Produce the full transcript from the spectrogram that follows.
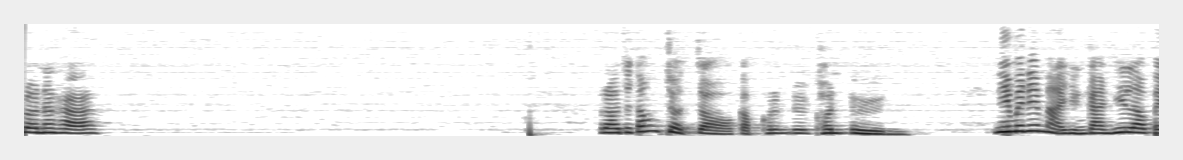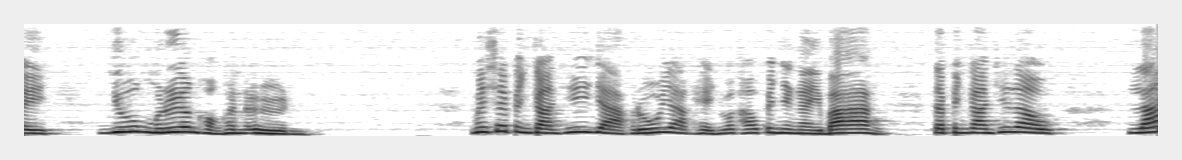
แล้วนะคะ เราจะต้องจดจ่อกับคนคนอื่น นี่ไม่ได้หมายถึงการที่เราไปยุ่งเรื่องของคนอื่น ไม่ใช่เป็นการที่อยากรู้อยากเห็นว่าเขาเป็นยังไงบ้าง แต่เป็นการที่เราละ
